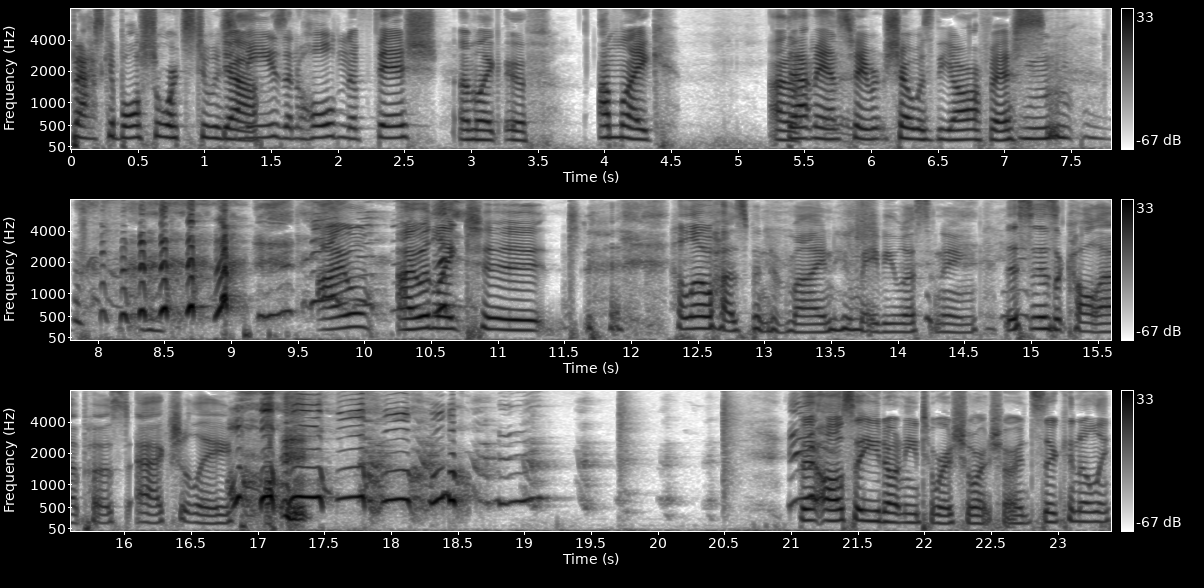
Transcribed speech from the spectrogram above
basketball shorts to his Yeah. knees and holding a fish. I'm like, if I'm like, I don't, that man's favorite show is The Office. Mm. I will, I would like to. Hello, husband of mine who may be listening. This is a call out post, actually. but also you don't need to wear short shorts. There can only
